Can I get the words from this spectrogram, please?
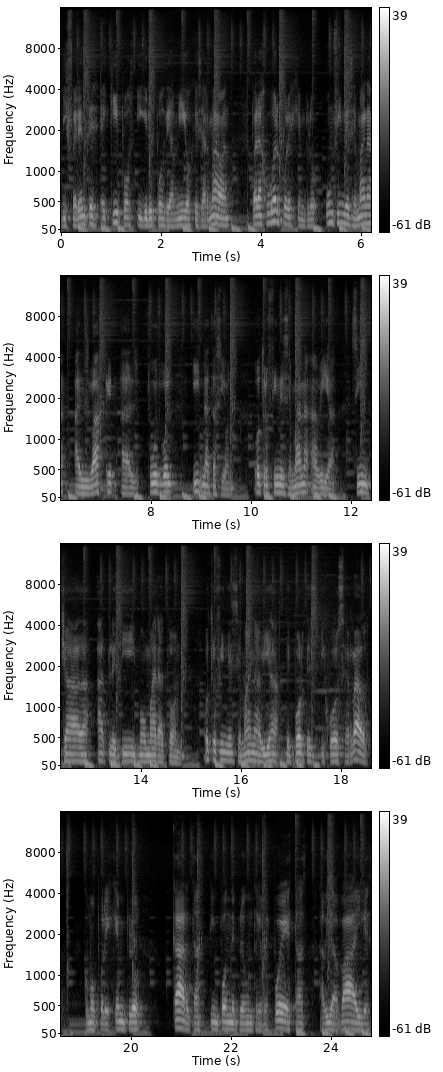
diferentes equipos y grupos de amigos que se armaban para jugar, por ejemplo, un fin de semana al básquet, al fútbol y natación. Otro fin de semana había cinchada, atletismo, maratón. Otro fin de semana había deportes y juegos cerrados, como por ejemplo cartas, ping-pong de preguntas y respuestas, había bailes,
